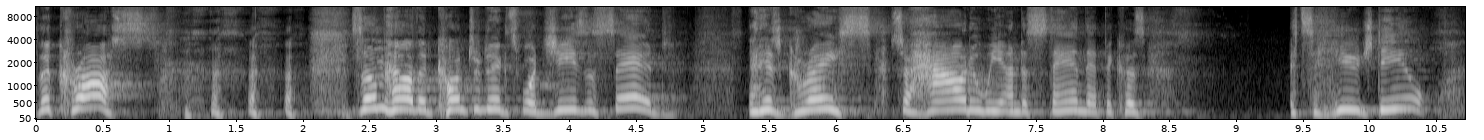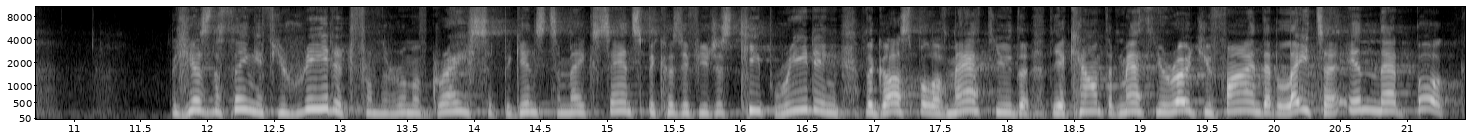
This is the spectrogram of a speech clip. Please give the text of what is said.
the cross. somehow that contradicts what Jesus said and his grace. So how do we understand that? Because it's a huge deal. But here's the thing if you read it from the room of grace, it begins to make sense because if you just keep reading the Gospel of Matthew, the, the account that Matthew wrote, you find that later in that book,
